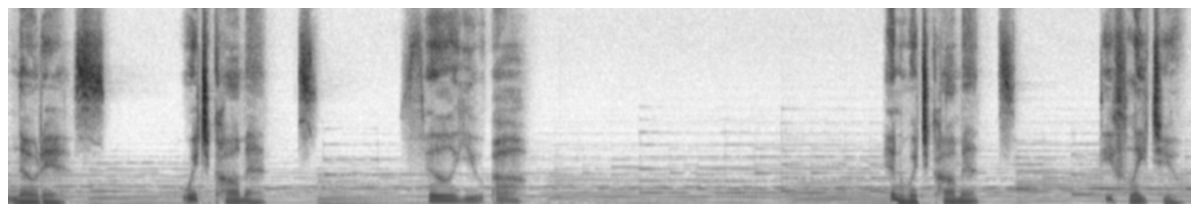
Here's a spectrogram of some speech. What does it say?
Notice which comments fill you up and which comments deflate you.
